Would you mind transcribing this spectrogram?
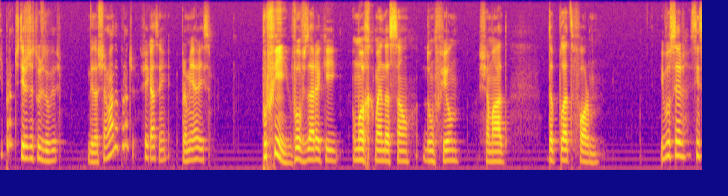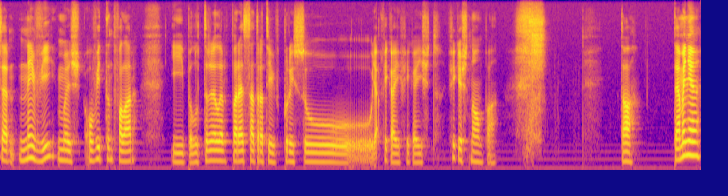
E pronto, tiras as tuas dúvidas chamada pronto, fica assim. Para mim era isso. Por fim, vou-vos dar aqui uma recomendação de um filme chamado The Platform. E vou ser sincero, nem vi, mas ouvi tanto falar e pelo trailer parece atrativo. Por isso, yeah, fica aí, fica isto. Fica este nome, pá. Tá. Até amanhã,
